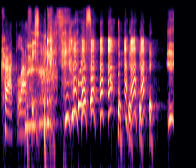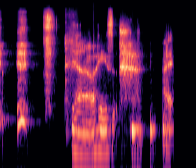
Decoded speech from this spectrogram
crack laughing. yeah, he's. I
